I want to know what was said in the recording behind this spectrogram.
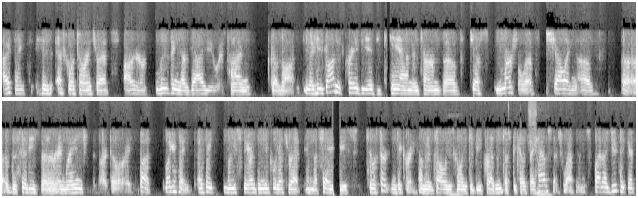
I think his escalatory threats are losing their value as time goes on. You know, he's gone as crazy as he can in terms of just merciless shelling of uh, the cities that are in range of his artillery. But like I say, I think we stared the nuclear threat in the face to a certain degree. I mean, it's always going to be present just because they have such weapons. But I do think it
